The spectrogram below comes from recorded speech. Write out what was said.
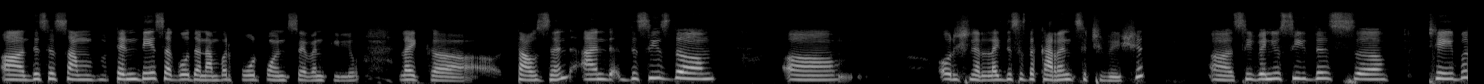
Uh, this is some 10 days ago the number 4.7 kilo like uh, thousand. And this is the um, original like this is the current situation uh, see when you see this uh, table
